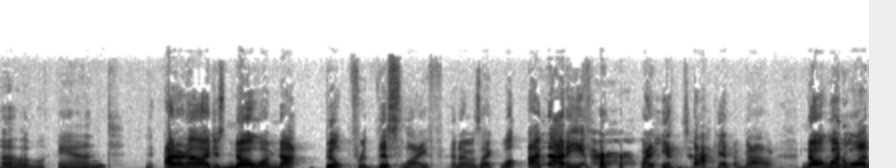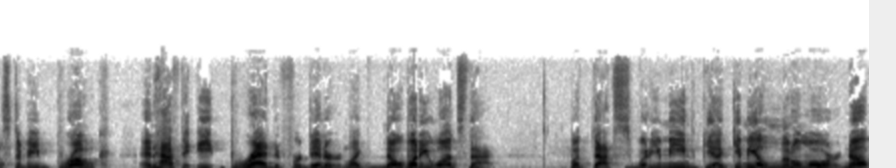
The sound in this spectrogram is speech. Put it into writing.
Oh, and i don't know i just know i'm not built for this life and i was like well i'm not either what are you talking about no one wants to be broke and have to eat bread for dinner like nobody wants that but that's what do you mean G- uh, give me a little more nope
